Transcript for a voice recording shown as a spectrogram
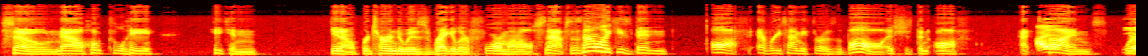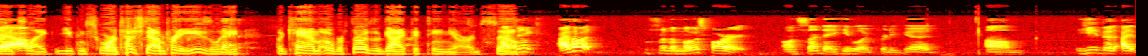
So now hopefully he can, you know, return to his regular form on all snaps. It's not like he's been off every time he throws the ball. It's just been off at I- times where yeah, it's I- like you can score a touchdown pretty easily, but Cam overthrows the guy 15 yards. So I think I thought for the most part on Sunday he looked pretty good. Um, he the I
